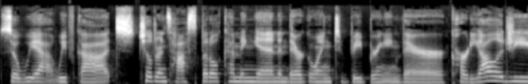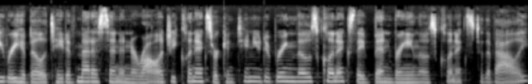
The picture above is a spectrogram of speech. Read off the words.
So yeah, we've got Children's Hospital coming in and they're going to be bringing their cardiology, rehabilitative medicine and neurology clinics or continue to bring those clinics. They've been bringing those clinics to the Valley.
